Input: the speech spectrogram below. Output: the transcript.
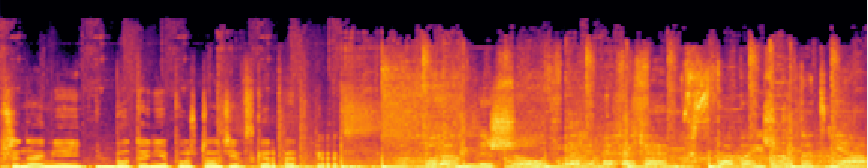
Przynajmniej buty nie puszczą cię w skarpetkach. Poranny show w RMF FM. Wstawaj, szkoda dnia.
